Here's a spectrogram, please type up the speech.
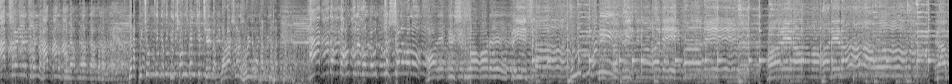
হাত ছড়ে নিয়ে যাচ্ছে হাত তুলে আপনারাও জানতে পারেন যারা পিছন থেকে পিছন ছেড়ে দেয় পড়াশোনা ধরে নেব ভাঙতে একদম বাহু তুলে বলবে উচ্চস্বরে বলো হরে কৃষ্ণ হরে কৃষ্ণ। কৃষ্ণ হরে হরে হরে রাম হরে রাম রাম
